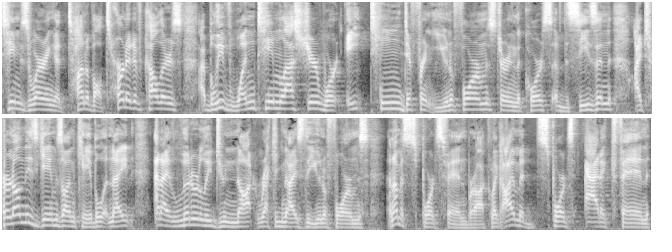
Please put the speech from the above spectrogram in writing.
Teams wearing a ton of alternative colors. I believe one team last year wore 18 different uniforms during the course of the season. I turn on these games on cable at night and I literally do not recognize the uniforms. And I'm a sports fan, Brock. Like I'm a sports addict fan.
